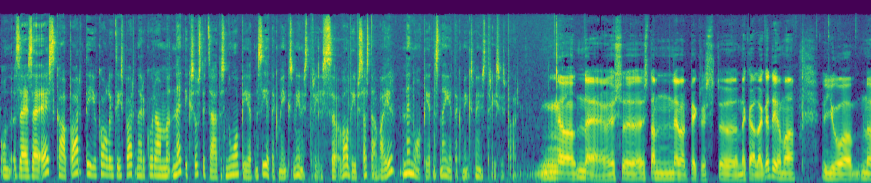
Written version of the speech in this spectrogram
un ZZS kā partiju koalīcijas partneri, kuram netiks uzticētas nopietnas, ietekmīgas ministrijas, valdības sastāvā ir nenopietnas, neietekmīgas ministrijas vispār. Nē, es, es tam nevaru piekrist uh, nekādā gadījumā jo no,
